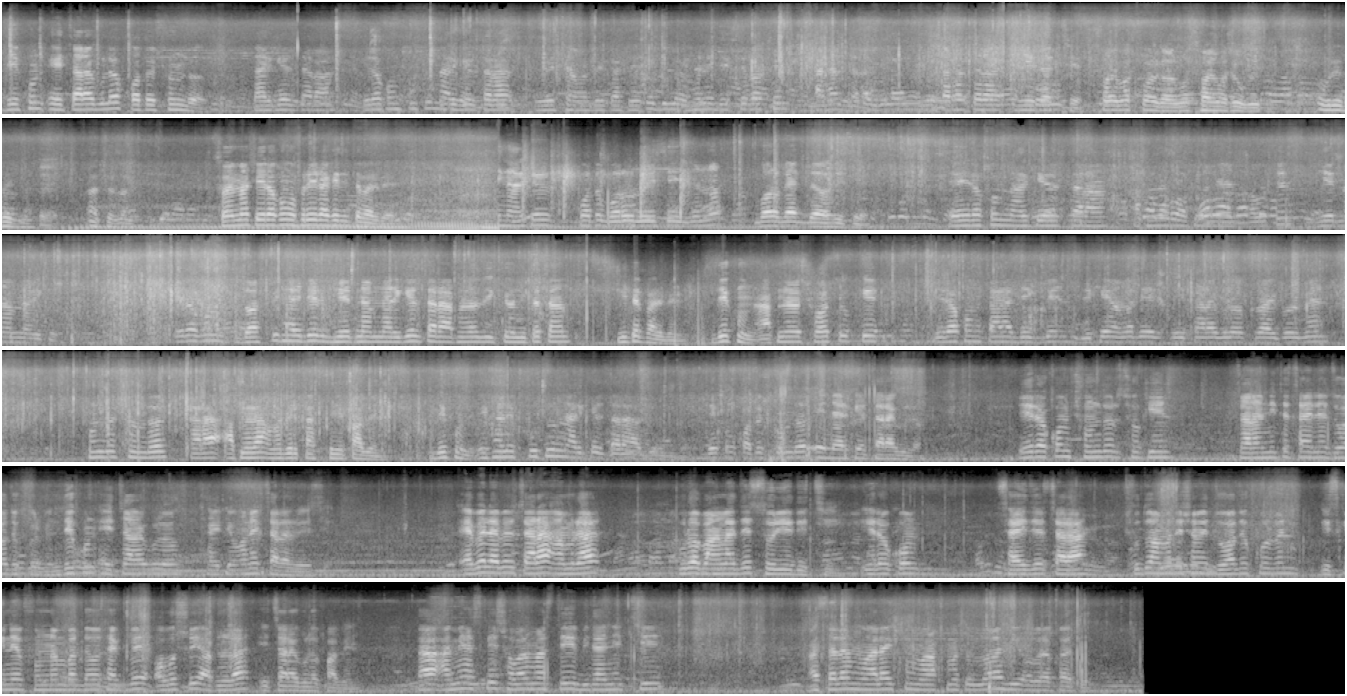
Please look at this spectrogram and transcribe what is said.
দেখুন এই চারাগুলো কত সুন্দর। নারকেল চারা এরকম প্রচুর নারকেল চারা রয়েছে আমাদের কাছে। এখানে দেখতে পাচ্ছেন কাঁঠাল চারা। কাঁঠাল চারা নিয়ে যাচ্ছে। ছয় মাস পর ছয় মাসে উপরে থাকবে। হ্যাঁ। আচ্ছা ছয় মাস এরকম উপরেই রেখে দিতে পারবে। এই নারকেল কত বড় রয়েছে এই জন্য বড় ব্যাগ দেওয়া হয়েছে। এইরকম নারকেল তারা আপনারা অবশ্যই ভিয়েতনাম নারকেল। এরকম দশ ফিট হাইটের ভিয়েতনাম নারকেল চারা আপনারা যদি কেউ নিতে চান, নিতে পারবেন। দেখুন, আপনারা সচক্ষে এরকম চারা দেখবেন, দেখে আমাদের এই চারাগুলো ক্রয় করবেন। সুন্দর সুন্দর তারা আপনারা আমাদের কাছ থেকে পাবেন। দেখুন, এখানে প্রচুর নারকেল তারা আছে। দেখুন কত সুন্দর এই নারকেল চারাগুলো এরকম সুন্দর শৌখিন চারা নিতে চাইলে যোগাযোগ করবেন। দেখুন, এই চারাগুলো সাইডে অনেক চারা রয়েছে। অ্যাভেলেবেল চারা আমরা পুরো বাংলাদেশ ছড়িয়ে দিচ্ছি। এরকম সাইজের চারা শুধু আমাদের সঙ্গে যোগাযোগ করবেন, স্ক্রিনে ফোন নাম্বার দেওয়া থাকবে, অবশ্যই আপনারা এই চারাগুলো পাবেন। তা আমি আজকে সবার মাছ থেকে বিদায় নিচ্ছি। আসসালামু আলাইকুম রহমতুল্লাহি ওবরাকাতুহ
